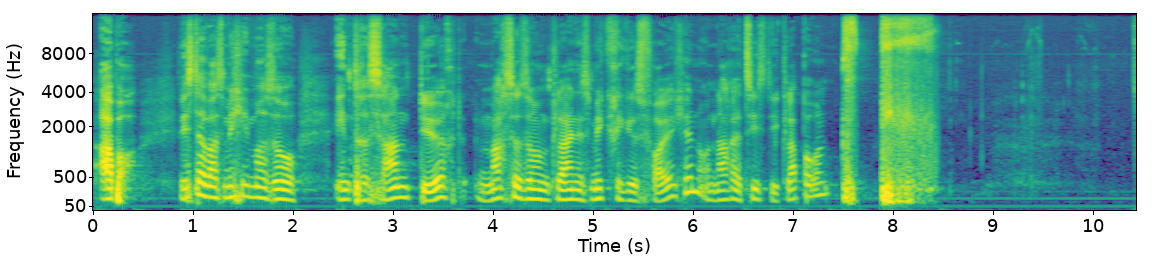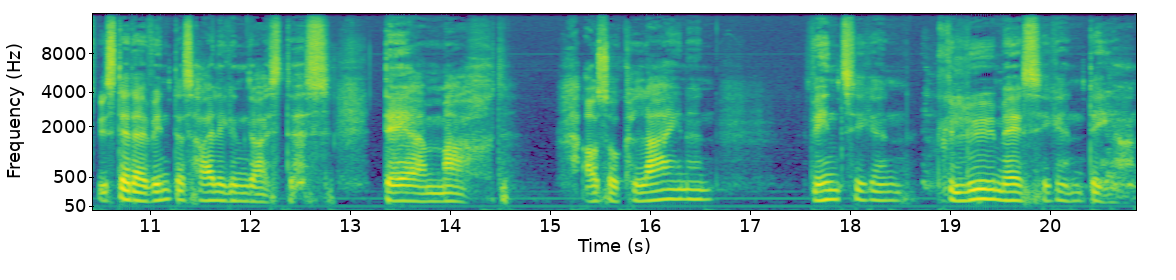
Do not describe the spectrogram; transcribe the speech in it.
Aber wisst ihr, was mich immer so interessant dürft? Machst du so ein kleines mickriges Feuerchen und nachher ziehst die Klappe und Wisst ihr, der Wind des Heiligen Geistes, der macht aus so kleinen winzigen, glühmäßigen Dingern.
